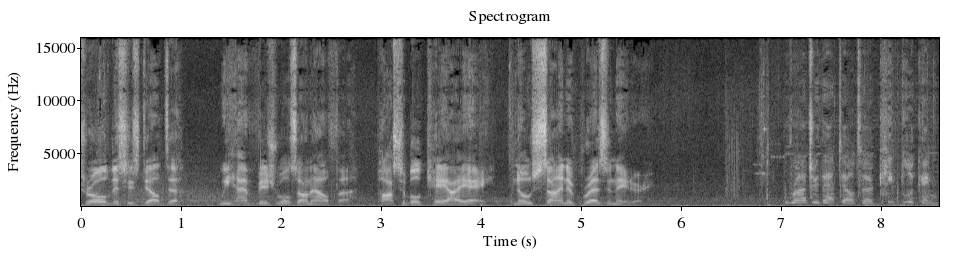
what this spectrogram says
Control, this is Delta. We have visuals on Alpha. Possible KIA. No sign of Resonator. Roger that, Delta. Keep looking.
